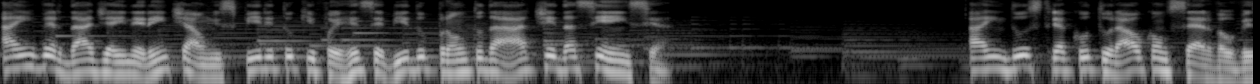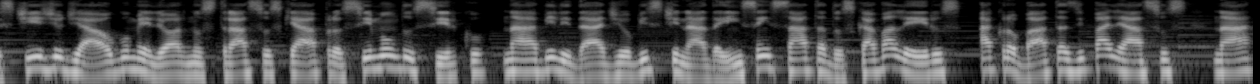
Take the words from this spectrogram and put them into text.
a inverdade é inerente a um espírito que foi recebido pronto da arte e da ciência. A indústria cultural conserva o vestígio de algo melhor nos traços que a aproximam do circo, na habilidade obstinada e insensata dos cavaleiros, acrobatas e palhaços, na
